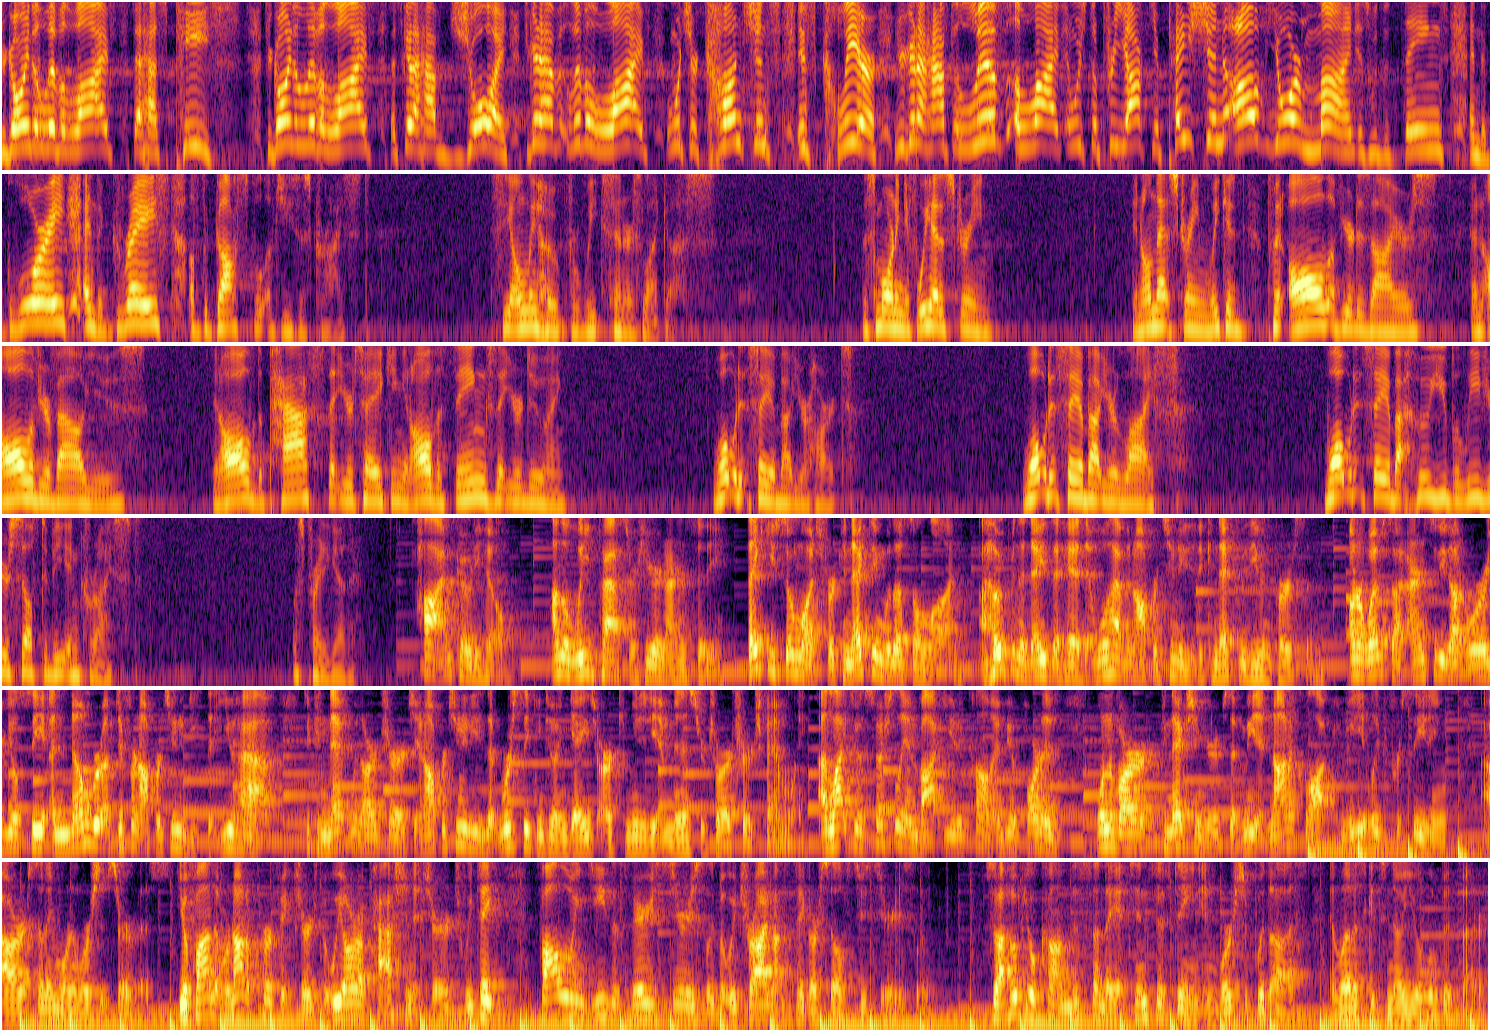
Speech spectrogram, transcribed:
you're going to live a life that has peace, if you're going to live a life that's going to have joy, if you're going to have, live a life in which your conscience is clear, you're going to have to live a life in which the preoccupation of your mind is with the things and the glory and the grace of the gospel of Jesus Christ. It's the only hope for weak sinners like us. This morning, if we had a screen, and on that screen we could put all of your desires and all of your values and all of the paths that you're taking and all the things that you're doing, what would it say about your heart? What would it say about your life? What would it say about who you believe yourself to be in Christ? Let's pray together. Hi, I'm Cody Hill. I'm the lead pastor here at Iron City. Thank you so much for connecting with us online. I hope in the days ahead that we'll have an opportunity to connect with you in person. On our website, ironcity.org, you'll see a number of different opportunities that you have to connect with our church and opportunities that we're seeking to engage our community and minister to our church family. I'd like to especially invite you to come and be a part of one of our connection groups that meet at 9 o'clock immediately preceding our Sunday morning worship service. You'll find that we're not a perfect church, but we are a passionate church. We take following Jesus very seriously, but we try not to take ourselves too seriously. So I hope you'll come this Sunday at 10:15 and worship with us and let us get to know you a little bit better.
